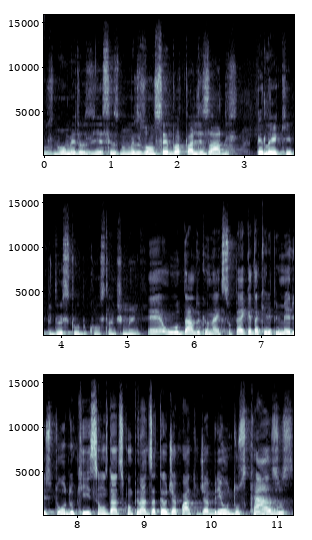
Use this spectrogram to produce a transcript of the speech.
os números e esses números vão sendo atualizados pela equipe do estudo constantemente. É, o dado que o Nexo pega é daquele primeiro estudo, que são os dados compilados até o dia 4 de abril, dos casos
